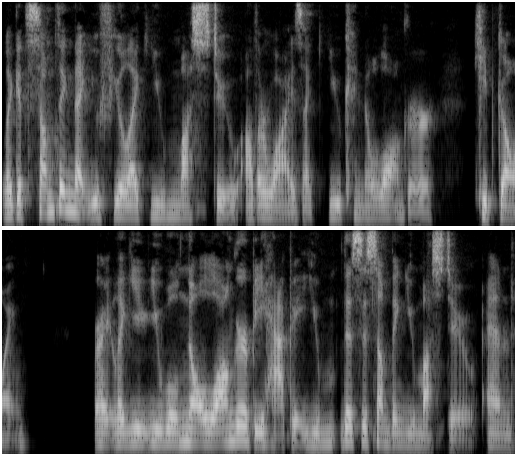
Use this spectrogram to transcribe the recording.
Like it's something that you feel like you must do otherwise like you can no longer keep going. Right? Like you you will no longer be happy. You this is something you must do. And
